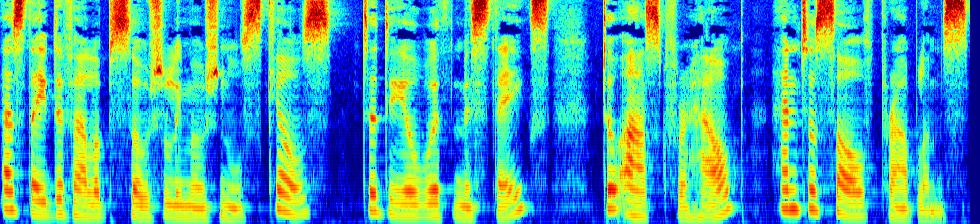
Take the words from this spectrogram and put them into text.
as they develop social emotional skills to deal with mistakes, to ask for help, and to solve problems.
